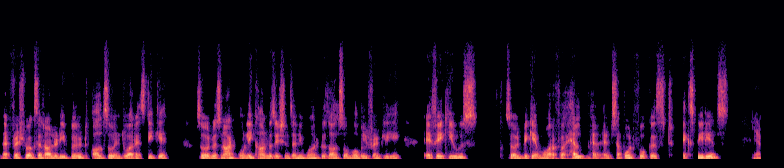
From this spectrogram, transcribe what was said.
that Freshworks had already built also into our SDK. So it was not only conversations anymore, it was also mobile friendly FAQs. So it became more of a help and, and support focused experience. Yeah.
